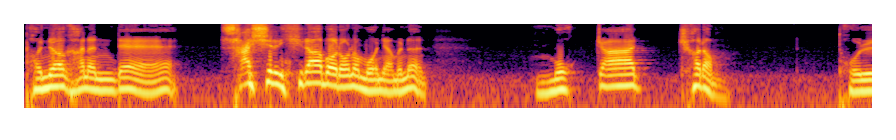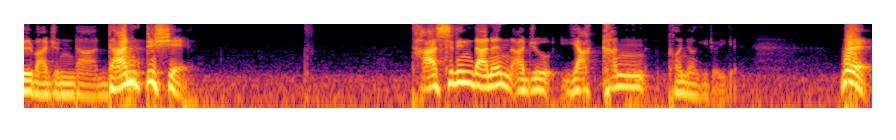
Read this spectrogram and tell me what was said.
번역하는데 사실은 히라버로는 뭐냐면은 목자처럼 돌봐준다. 란 뜻이에요. 다스린다는 아주 약한 번역이죠, 이게. 왜?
